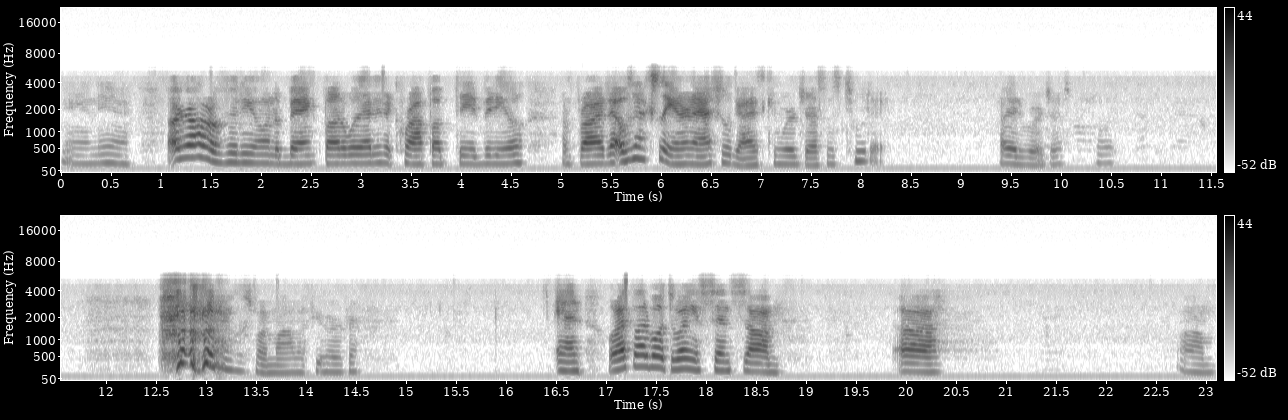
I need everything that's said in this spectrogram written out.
And yeah, I got a video on the bank, by the way. I did a crop update video on Friday. That was actually International Guys Can Wear Dresses today. I did wear a dress before. it was my mom, if you heard her. And what I thought about doing is since um uh um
